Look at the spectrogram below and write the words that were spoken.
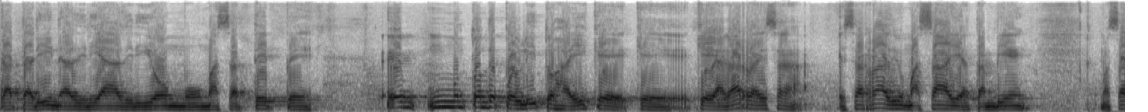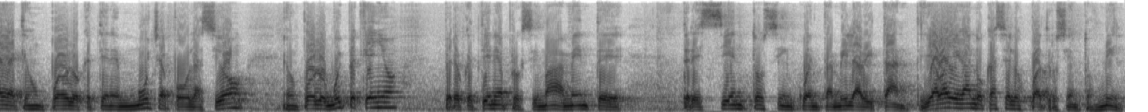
Catarina, Diría, Diriomo, Mazatepe, eh, un montón de pueblitos ahí que, que, agarra esa, esa radio, Masaya también, Masaya que es un pueblo que tiene mucha población, es un pueblo muy pequeño, pero que tiene aproximadamente 350 mil habitantes, ya va llegando casi a los 400 mil.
